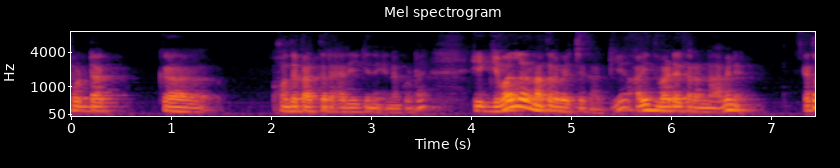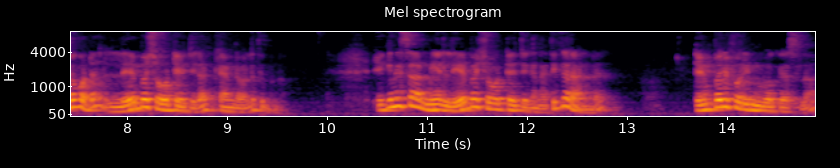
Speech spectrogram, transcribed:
පොඩ්ඩක් හොඳ පැත්තර හැරීගෙන එනකොට ඒ ගෙවල්ල නතර වෙච්ච කට්ටිය අයිත් වැඩ කරන්න වෙන එතකොට ලේබ ෂෝටේජ් එකක් කැන්ඩවල තිබුණ. එක නිසා මේ ලේබ ෂෝටේජ් එක නැති කරන්න ටෙම්පරි ෆොරින් වර්කස්ලා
